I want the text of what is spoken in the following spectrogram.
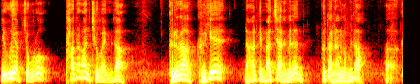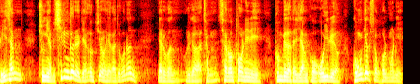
이제 의학적으로 타당한 처방입니다. 그러나 그게 나한테 맞지 않으면은 그것도 안 하는 겁니다. 아, 그게 참 중요합니다. 싫은 거를 이제 억지로 해가지고는 여러분, 우리가 참 세로토닌이 분비가 되지 않고 오히려 공격성 호르몬이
